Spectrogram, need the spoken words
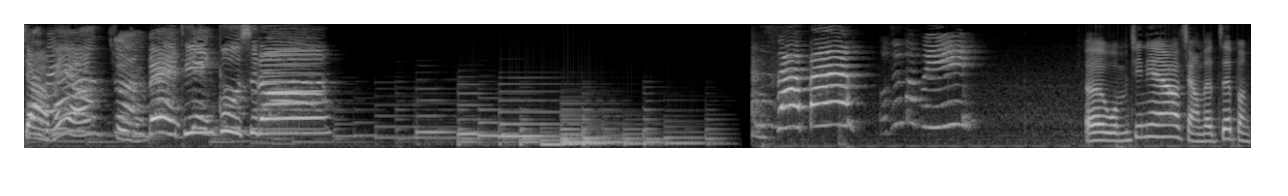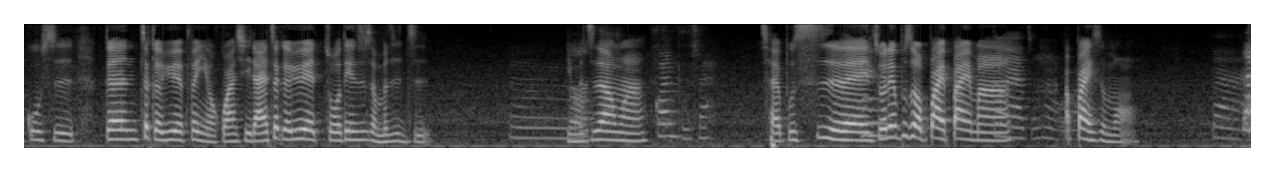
小朋友准备听故事喽！沙班，我是豆比。呃，我们今天要讲的这本故事跟这个月份有关系。来，这个月昨天是什么日子？嗯，你们知道吗？观菩萨。才不是嘞！昨天不是有拜拜吗？对啊，昨天我啊，拜什么？拜拜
